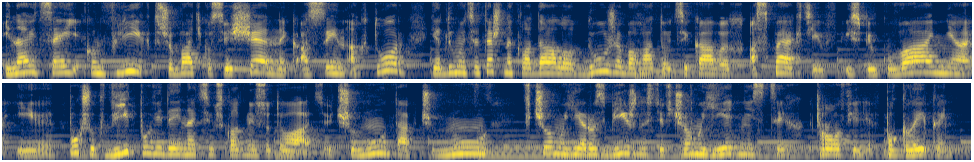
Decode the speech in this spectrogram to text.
І навіть цей конфлікт, що батько священник, а син актор, я думаю, це теж накладало дуже багато цікавих аспектів і спілкування, і пошук відповідей на цю складну ситуацію. Чому так? Чому? В чому є розбіжності, в чому єдність цих профілів, покликань?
